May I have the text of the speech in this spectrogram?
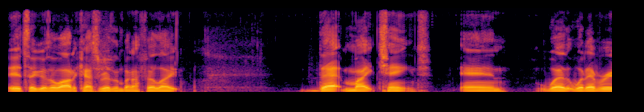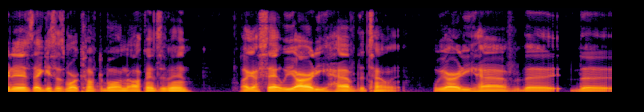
It took us a while to catch rhythm, but I feel like that might change. And whether, whatever it is that gets us more comfortable on the offensive end, like I said, we already have the talent. We already have the the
